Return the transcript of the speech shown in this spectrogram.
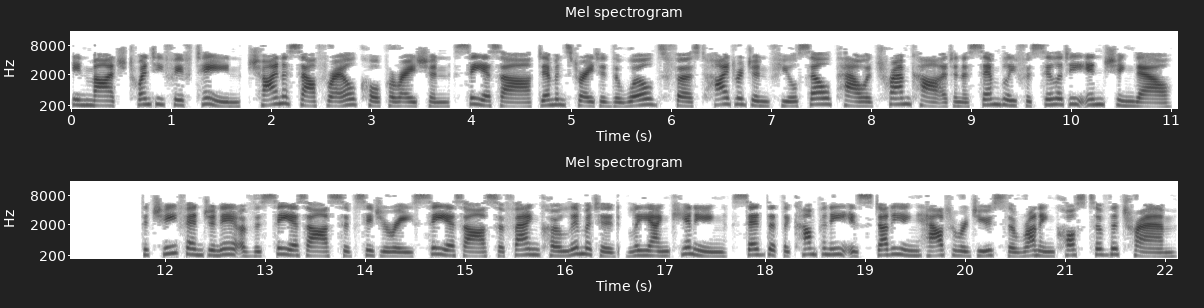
In March 2015, China South Rail Corporation (CSR) demonstrated the world's first hydrogen fuel cell-powered tramcar at an assembly facility in Qingdao. The chief engineer of the CSR subsidiary CSR Sifang Co Limited, Liang Qinying, said that the company is studying how to reduce the running costs of the tram.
